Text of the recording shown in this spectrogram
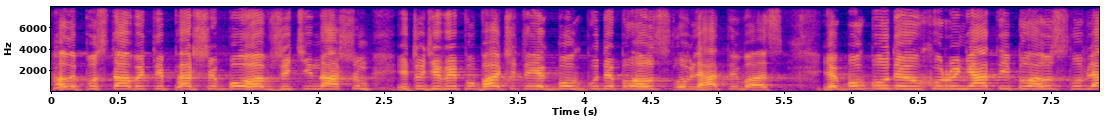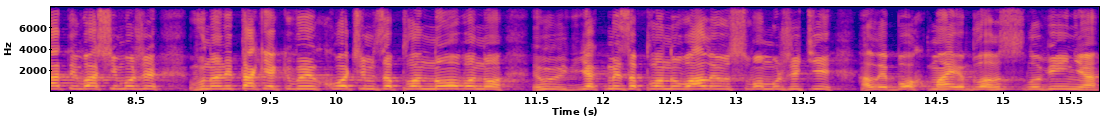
але поставити перше Бога в житті нашому, і тоді ви побачите, як Бог буде благословляти вас, як Бог буде охороняти і благословляти ваші, може, воно не так, як ми хочемо заплановано, як ми запланували у своєму житті, але Бог має благословіння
